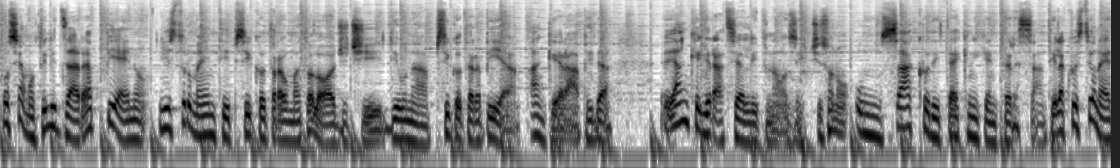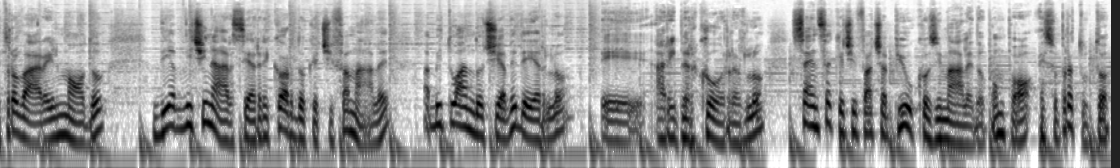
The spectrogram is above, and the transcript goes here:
possiamo utilizzare appieno gli strumenti psicotraumatologici di una psicoterapia anche rapida e anche grazie all'ipnosi. Ci sono un sacco di tecniche interessanti. La questione è trovare il modo di avvicinarsi al ricordo che ci fa male, abituandoci a vederlo e a ripercorrerlo senza che ci faccia più così male dopo un po' e soprattutto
